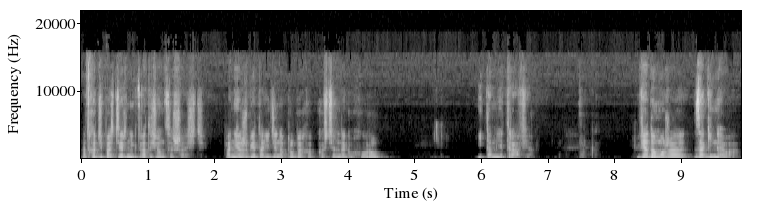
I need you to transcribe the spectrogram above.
Nadchodzi październik 2006. Pani Elżbieta idzie na próbę kościelnego chóru i tam nie trafia. Tak. Wiadomo, że zaginęła,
